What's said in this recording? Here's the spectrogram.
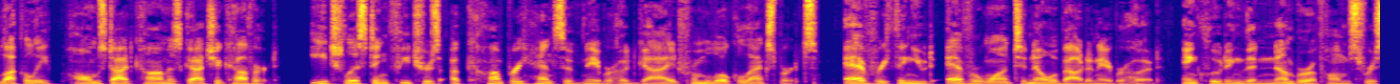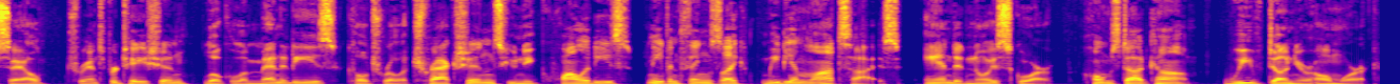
Luckily, Homes.com has got you covered. Each listing features a comprehensive neighborhood guide from local experts. Everything you'd ever want to know about a neighborhood, including the number of homes for sale, transportation, local amenities, cultural attractions, unique qualities, and even things like median lot size and a noise score. Homes.com. We've done your homework.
